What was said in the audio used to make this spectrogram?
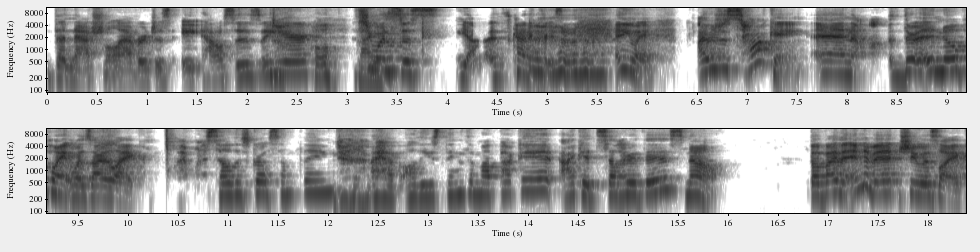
the national average is eight houses a year. Oh, She wants to, yeah, it's kind of crazy. anyway, I was just talking, and there at no point was I like, I want to sell this girl something. I have all these things in my pocket. I could sell her this. No. But by the end of it, she was like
